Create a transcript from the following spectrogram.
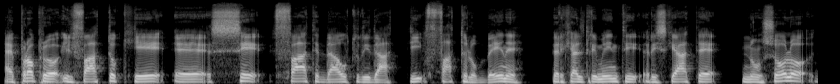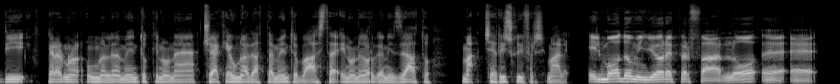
È proprio il fatto che eh, se fate da autodidatti, fatelo bene, perché altrimenti rischiate non solo di creare un, un, allenamento che non è, cioè che è un adattamento e basta e non è organizzato, ma c'è il rischio di farsi male. Il modo migliore per farlo eh, è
